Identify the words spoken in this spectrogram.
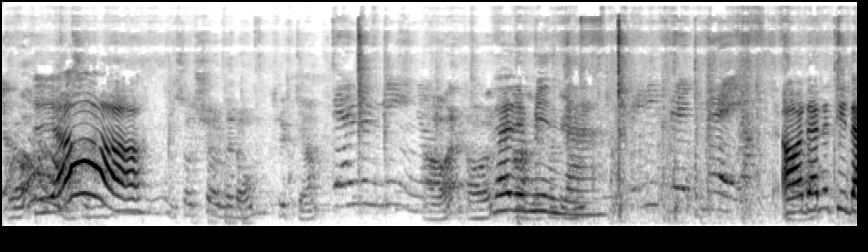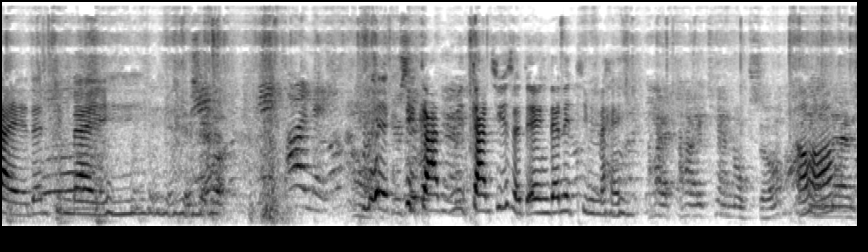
Ja. Ja. Så kör vi dem. Trycka. Den är min. Ja, ja. ได้เลย Anders มิน får din. นะ Inte mig. อ๋อแดนที่ใดแดนที่ไม่ Alex. Ja, มีการมีการชี้ใส่ตัวเองแดนที่ไม่ Här, här är Ken också. Ja. Men, eh,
